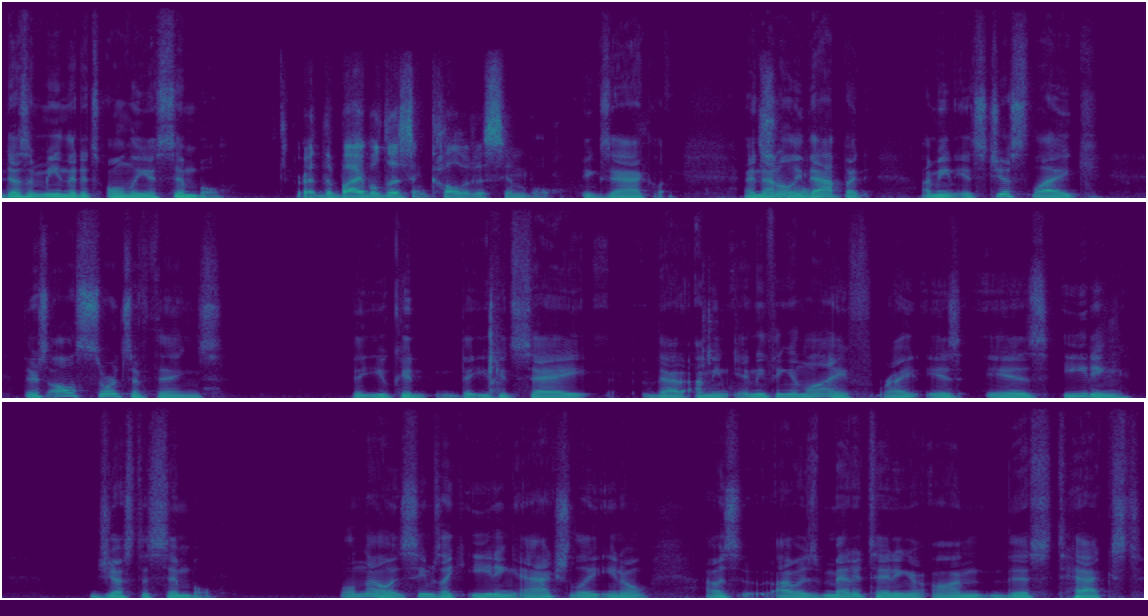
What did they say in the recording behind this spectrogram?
doesn't mean that it's only a symbol. Right. The Bible doesn't call it a symbol. Exactly. And not only that, but I mean, it's just like there's all sorts of things that you could that you could say that I mean anything in life, right? Is is eating just a symbol? Well, no, it seems like eating actually, you know, I was I was meditating on this text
